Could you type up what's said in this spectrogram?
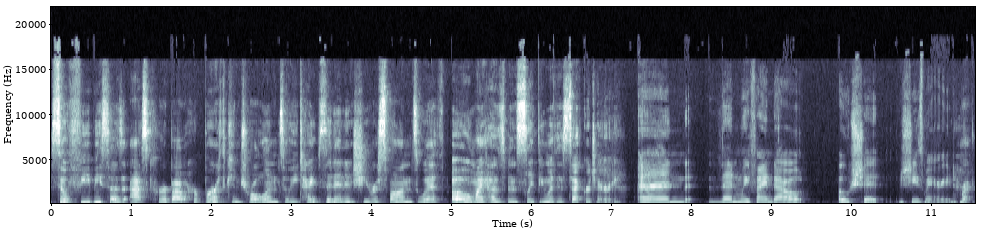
So Phoebe says, ask her about her birth control. And so he types it in and she responds with, oh, my husband's sleeping with his secretary. And then we find out, oh shit, she's married. Right.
